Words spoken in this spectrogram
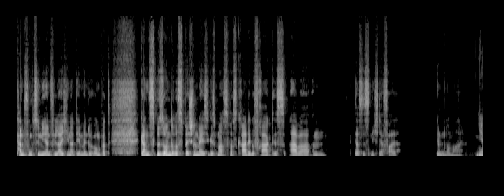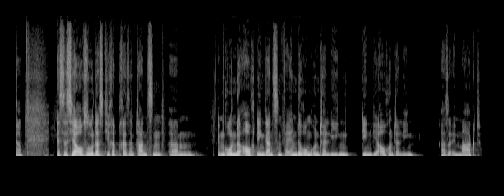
kann funktionieren, vielleicht je nachdem, wenn du irgendwas ganz Besonderes, Special-mäßiges machst, was gerade gefragt ist, aber ähm, das ist nicht der Fall im Normalen. Ja, es ist ja auch so, dass die Repräsentanzen ähm, im Grunde auch den ganzen Veränderungen unterliegen, denen wir auch unterliegen, also im Markt.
